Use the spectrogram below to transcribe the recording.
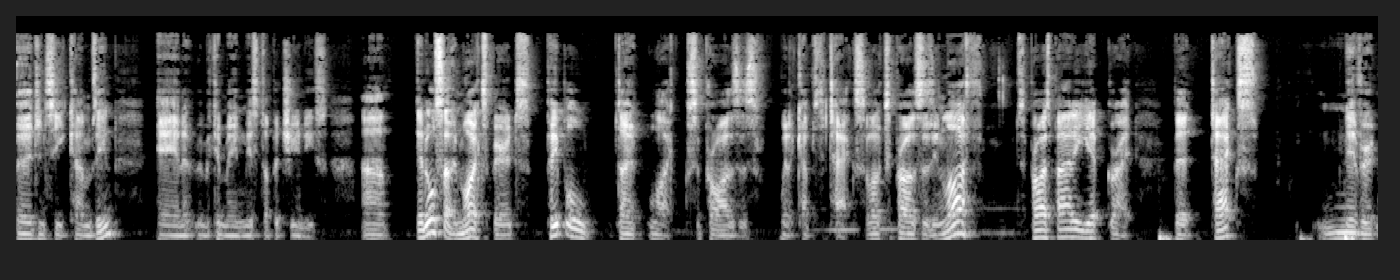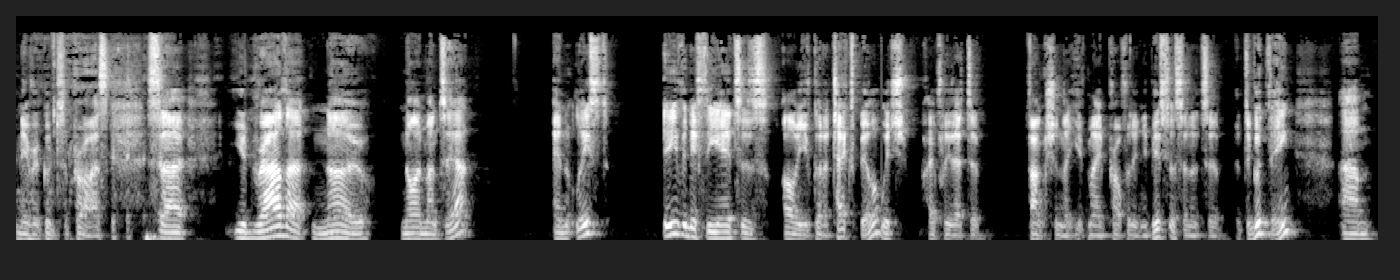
urgency comes in and it can mean missed opportunities. Uh, and also, in my experience, people don't like surprises when it comes to tax. I like surprises in life. Surprise party, yep, great. But tax, never, never a good surprise. so you'd rather know nine months out and at least even if the answer is, oh, you've got a tax bill, which hopefully that's a function that you've made profit in your business and it's a it's a good thing. Um,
